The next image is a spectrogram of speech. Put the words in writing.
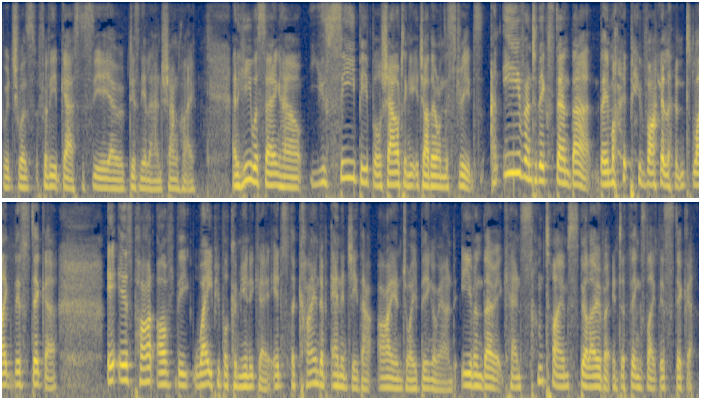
which was Philippe Gas, the CEO of Disneyland Shanghai. And he was saying how you see people shouting at each other on the streets, and even to the extent that they might be violent, like this sticker. It is part of the way people communicate. It's the kind of energy that I enjoy being around, even though it can sometimes spill over into things like this sticker.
